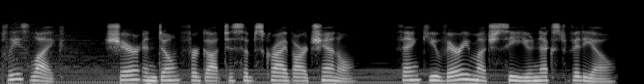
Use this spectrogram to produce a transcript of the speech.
please like, share and don't forget to subscribe our channel. Thank you very much see you next video.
